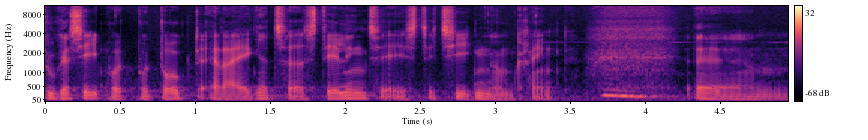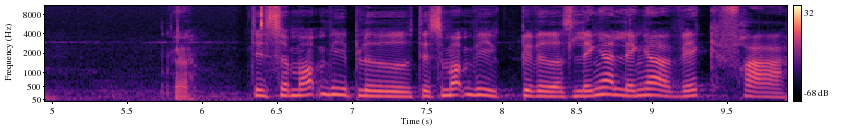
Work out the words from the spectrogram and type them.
du kan se på et produkt, at der ikke er taget stilling til æstetikken omkring det. Mm. Øhm, ja. Det er som om vi er blevet, det er som om vi bevæger os længere og længere væk fra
